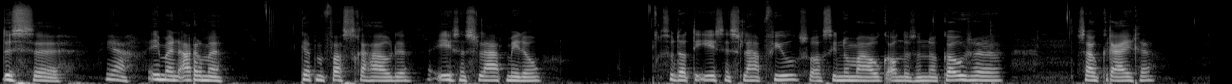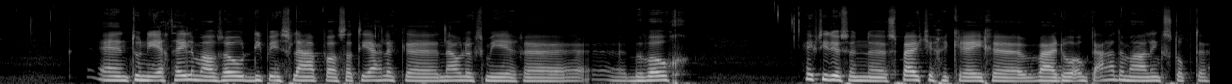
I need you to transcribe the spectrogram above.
Dus uh, ja, in mijn armen. Ik heb hem vastgehouden. Eerst een slaapmiddel. Zodat hij eerst in slaap viel, zoals hij normaal ook anders een narcose zou krijgen. En toen hij echt helemaal zo diep in slaap was dat hij eigenlijk uh, nauwelijks meer uh, bewoog, heeft hij dus een spuitje gekregen waardoor ook de ademhaling stopte.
